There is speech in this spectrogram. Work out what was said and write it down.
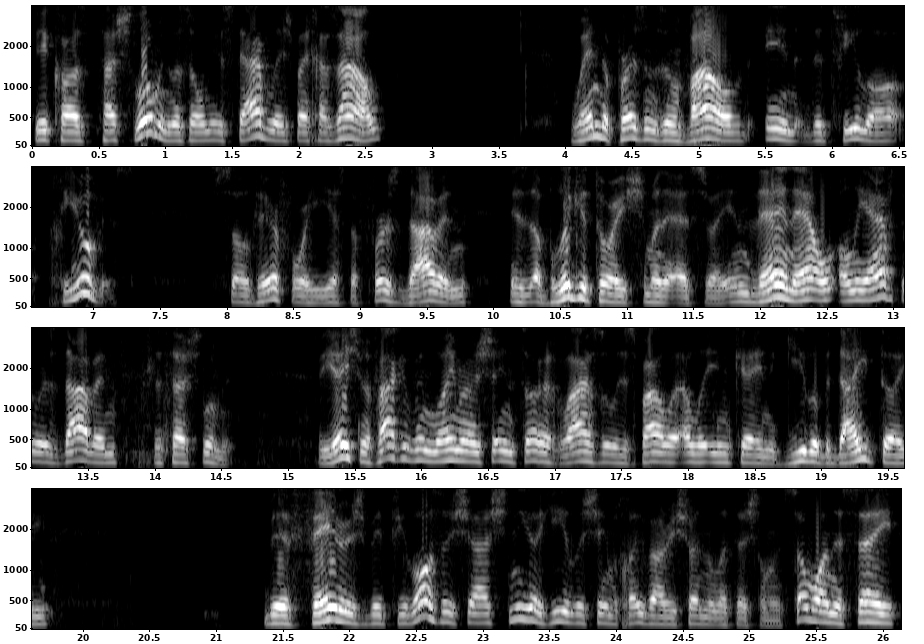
Because Tashlumin was only established by Chazal when the person is involved in the tefillah chiyuvis. So therefore, he has to first daven his obligatory Shemona Esrei, and then only afterwards daven the Tashlumin. V'yesh l'tashlumin. Someone to say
